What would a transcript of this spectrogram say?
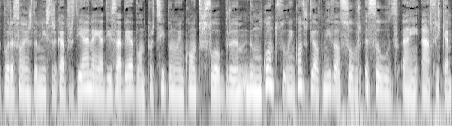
Declarações da ministra cabo-verdiana em Addis Abeba, onde participa no encontro sobre um encontro, um encontro de alto nível sobre a saúde em África.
